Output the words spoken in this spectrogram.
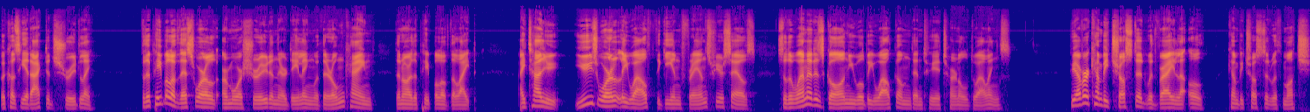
because he had acted shrewdly. For the people of this world are more shrewd in their dealing with their own kind than are the people of the light. I tell you, use worldly wealth to gain friends for yourselves, so that when it is gone, you will be welcomed into eternal dwellings. Whoever can be trusted with very little can be trusted with much,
